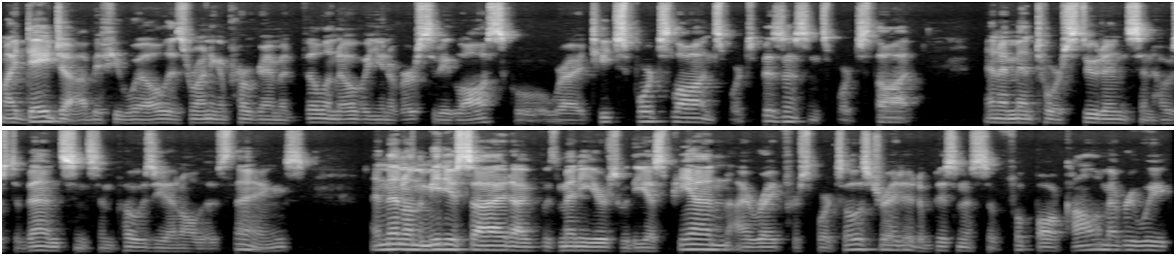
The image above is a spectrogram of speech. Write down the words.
my day job, if you will, is running a program at Villanova University Law School where I teach sports law and sports business and sports thought. And I mentor students and host events and symposia and all those things. And then on the media side, I was many years with ESPN. I write for Sports Illustrated, a business of football column every week.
